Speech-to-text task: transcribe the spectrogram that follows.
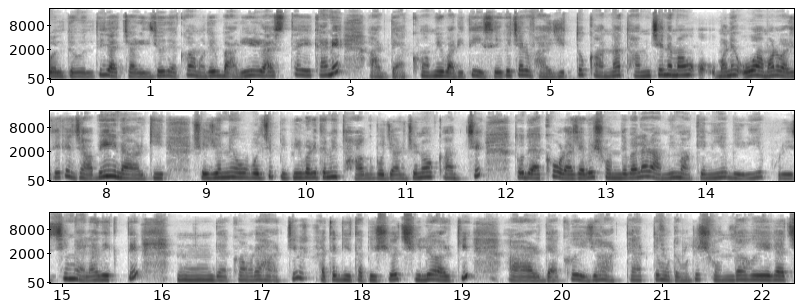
বলতে বলতে যাচ্ছে। আর এই দেখো আমাদের বাড়ির রাস্তা এখানে, আর দেখো আমি বাড়িতে এসে গেছি আর ভাইজির তো কান্না থামছে না। মা মানে ও আমার বাড়ি থেকে যাবেই না আর কি। সেই জন্য ও বলছে পিপির বাড়িতে আমি থাকব, যার জন্য ও কাঁদছে। তো দেখো ওরা যাবে সন্ধেবেলা আর আমি মাকে নিয়ে বেরিয়ে পড়েছি মেলা দেখতে। দেখো আমরা হাঁটছি, সাথে গীতা পিসিও ছিল আর কি। আর দেখো এই যে হাঁটতে হাঁটতে মোটামুটি সন্ধ্যা হয়ে গেছে।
